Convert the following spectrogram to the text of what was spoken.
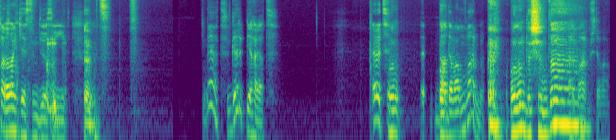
paradan kessin diyorsun Yiğit. Evet. Evet, garip bir hayat. Evet, O- daha devamı var mı? onun dışında Ha, varmış devam.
